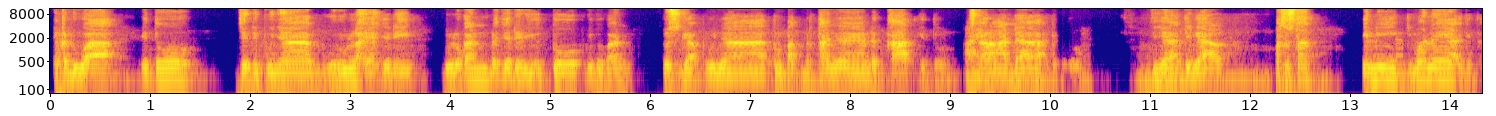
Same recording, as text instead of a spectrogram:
yang kedua itu jadi punya guru lah ya. Jadi dulu kan belajar dari YouTube gitu kan. Terus nggak punya tempat bertanya yang dekat gitu. Sekarang ada gitu. Dia tinggal Mas Ustadz ini gimana ya? gitu.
